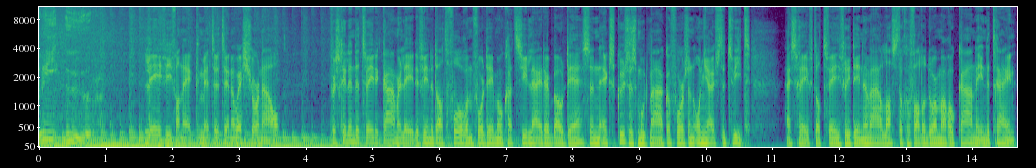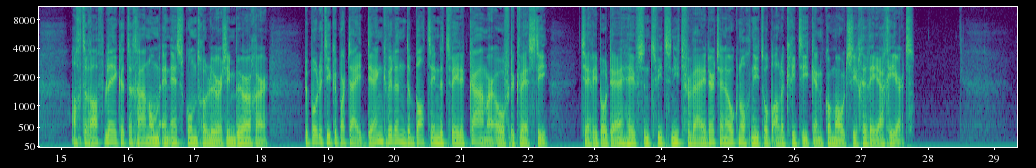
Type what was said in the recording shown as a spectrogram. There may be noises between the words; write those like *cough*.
Drie uur. Levi van Eck met het NOS-journaal. Verschillende Tweede Kamerleden vinden dat Forum voor Democratieleider Baudet... zijn excuses moet maken voor zijn onjuiste tweet. Hij schreef dat twee vriendinnen waren lastiggevallen door Marokkanen in de trein. Achteraf bleek het te gaan om NS-controleurs in Burger. De politieke partij DENK wil een debat in de Tweede Kamer over de kwestie. Thierry Baudet heeft zijn tweets niet verwijderd... en ook nog niet op alle kritiek en commotie gereageerd.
